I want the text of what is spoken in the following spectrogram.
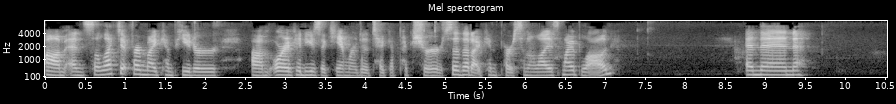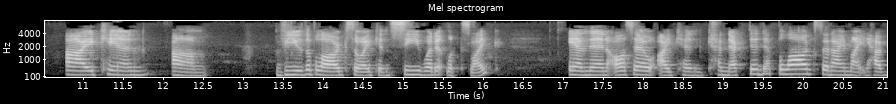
um, and select it from my computer um, or I could use a camera to take a picture so that I can personalize my blog. And then I can um, view the blog so I can see what it looks like. And then also I can connected blogs that I might have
